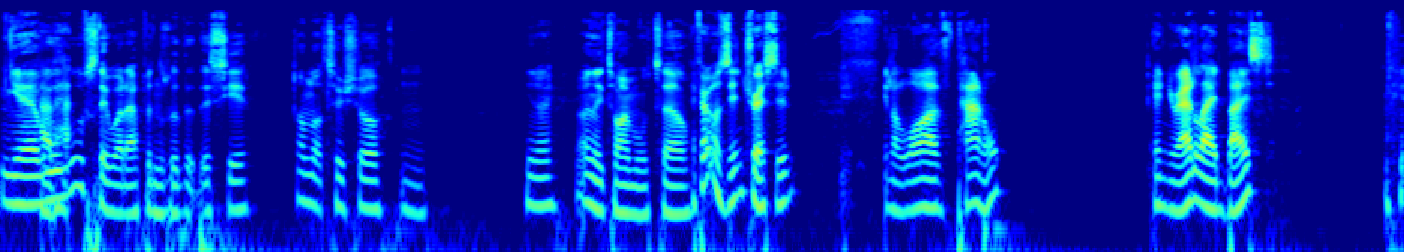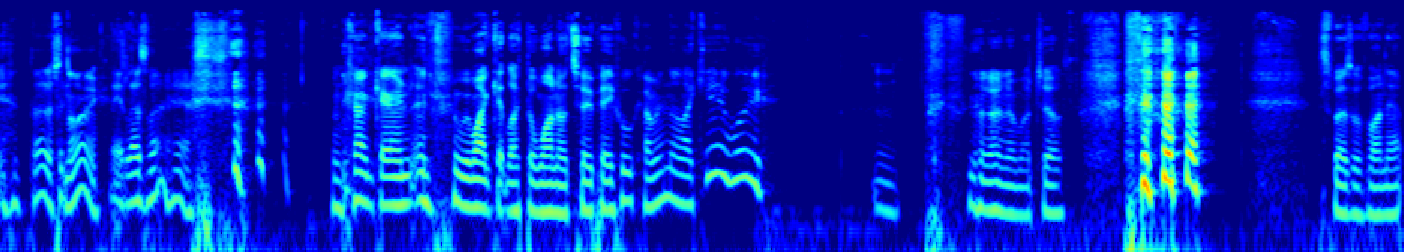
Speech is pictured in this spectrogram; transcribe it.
yeah. Have We'll, ha- we'll see what happens with it this year. I'm not too sure. Mm. You know, only time will tell. If anyone's interested in a live panel and you're Adelaide based, Yeah, let us know. yeah, let us know. Yeah. I can't guarantee. We might get like the one or two people come in. They're like, "Yeah, woo." Mm. I don't know much else. I Suppose we'll find out.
